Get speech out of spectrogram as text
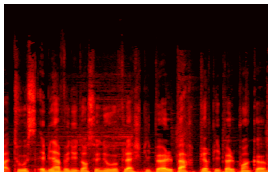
à tous et bienvenue dans ce nouveau Flash People par purepeople.com.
